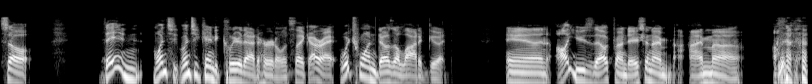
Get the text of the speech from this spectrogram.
So then once you, once you kind of clear that hurdle, it's like, all right, which one does a lot of good? and I'll use the Elk Foundation. I'm I'm uh,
